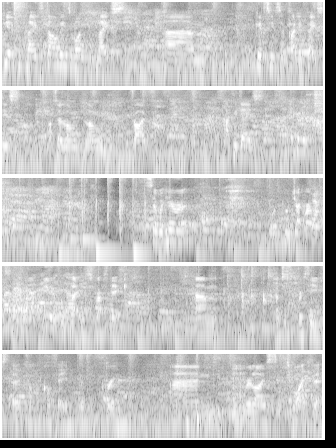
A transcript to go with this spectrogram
Beautiful place. Derby's a wonderful place. Um, good to see some friendly faces after a long, long drive. Happy days. So we're here at what's it called Jack Rabbit's. Beautiful place, rustic. Um, I just received a cup of coffee with cream and realised twice that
